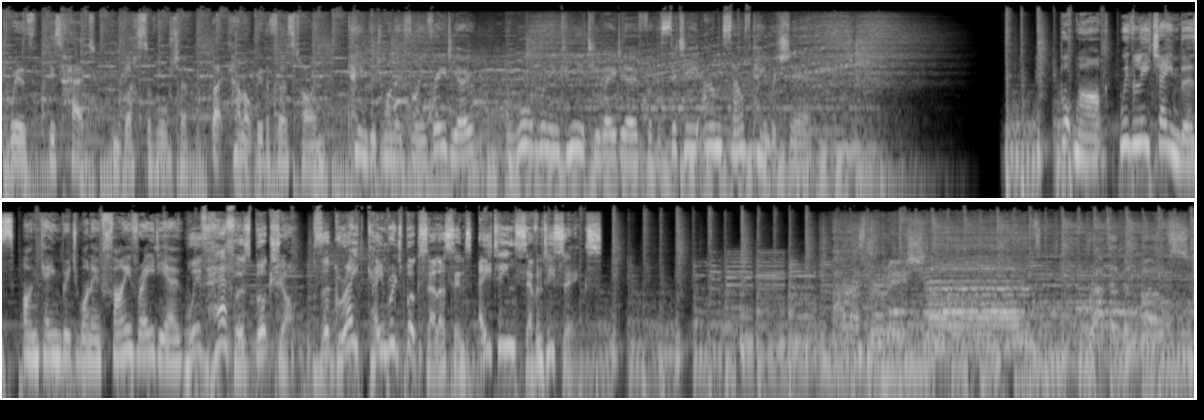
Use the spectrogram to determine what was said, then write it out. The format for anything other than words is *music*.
with his head in a glass of water. That cannot be the first time. Cambridge 105 Radio, award winning community radio for the city and South Cambridgeshire. Bookmark with Lee Chambers on Cambridge 105 Radio. With Heffer's Bookshop, the great Cambridge bookseller since 1876. Our aspirations wrapped up in books.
